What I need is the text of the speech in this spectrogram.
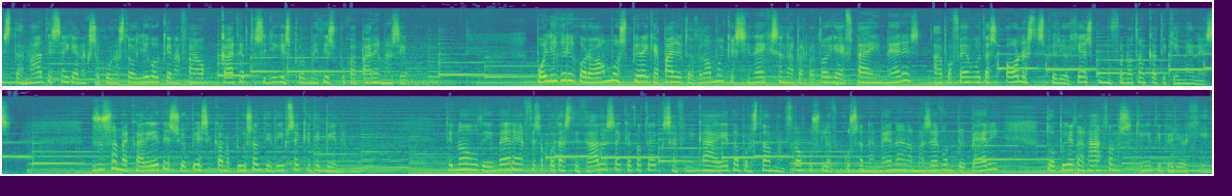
σταμάτησα για να ξεκουραστώ λίγο και να φάω κάτι από τις λίγες προμήθειες που είχα πάρει μαζί μου. Πολύ γρήγορα όμως πήρα και πάλι το δρόμο και συνέχισα να περπατώ για 7 ημέρες, αποφεύγοντας όλες τις περιοχές που μου φαινόταν κατοικημένες. Ζούσα με καρύδες οι οποίες ικανοποιούσαν τη δίψα και την πείνα μου. Την 8η ημέρα έφτασα κοντά στη θάλασσα και τότε ξαφνικά είδα μπροστά μου ανθρώπους λευκού σαν εμένα να μαζεύουν πιπέρι, το οποίο ήταν άφθονο σε εκείνη την περιοχή.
